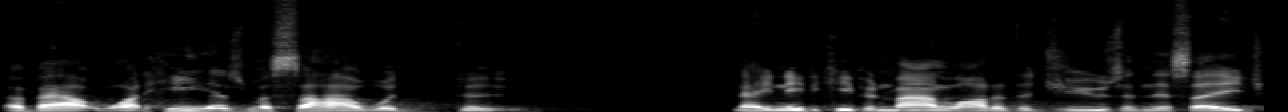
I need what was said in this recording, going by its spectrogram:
about what he as Messiah would do. Now, you need to keep in mind a lot of the Jews in this age,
